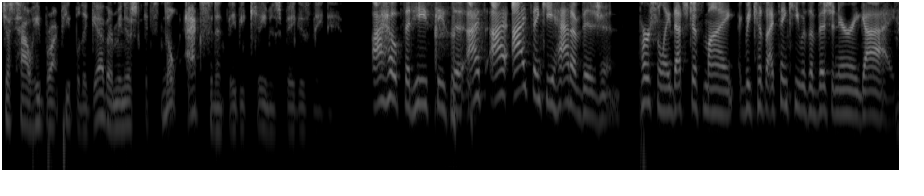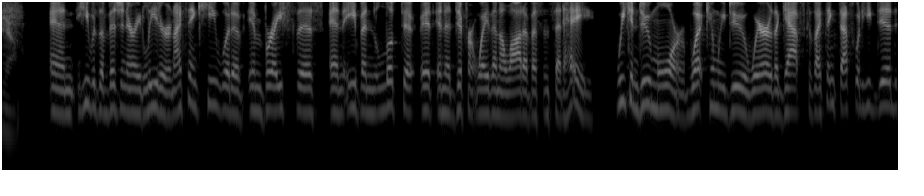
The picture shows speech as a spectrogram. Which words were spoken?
just how he brought people together. I mean, there's, it's no accident they became as big as they did. I hope that he sees the. I, I I think he had a vision personally, that's just my because I think he was a visionary guy. Yeah. And he was a visionary leader. And I think he would have embraced this and even looked at it in a different way than a lot of us and said, Hey, we can do more. What can we do? Where are the gaps? Because I think that's what he did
